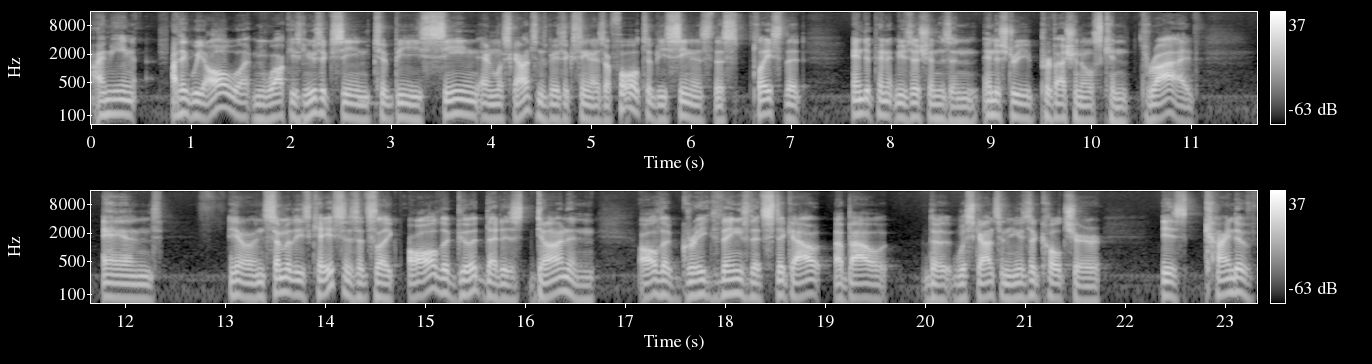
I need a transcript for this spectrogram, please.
I mean, I think we all want Milwaukee's music scene to be seen and Wisconsin's music scene as a whole to be seen as this place that independent musicians and industry professionals can thrive. And, you know, in some of these cases, it's like all the good that is done and all the great things that stick out about the Wisconsin music culture is kind of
